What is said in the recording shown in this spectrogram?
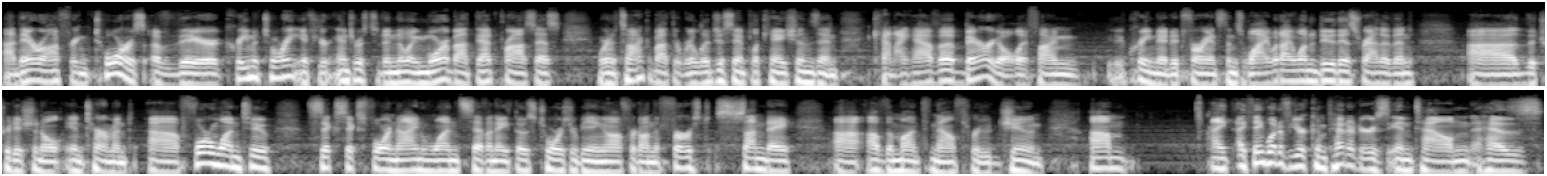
Uh, they're offering tours of their crematory. If you're interested in knowing more about that process, we're going to talk about the religious implications and can I have a burial if I'm cremated, for instance? Why would I want to do this rather than uh, the traditional interment? 412 664 9178. Those tours are being offered on the first Sunday of the month now through June. Um, I, I, think one of your competitors in town has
